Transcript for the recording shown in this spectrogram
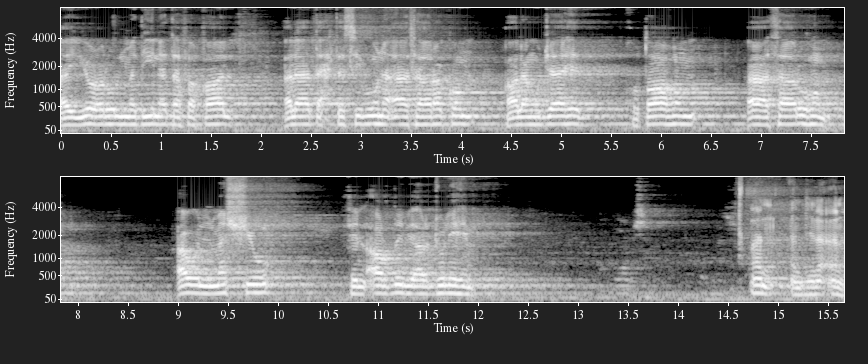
أن يعروا المدينة فقال ألا تحتسبون آثاركم؟ قال مجاهد خطاهم آثارهم أو المشي في الأرض بأرجلهم. أن عندنا أن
